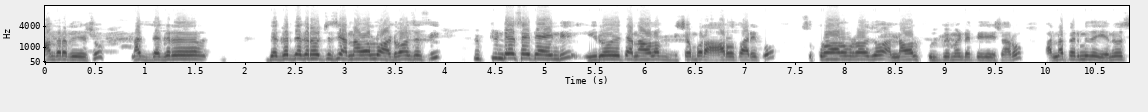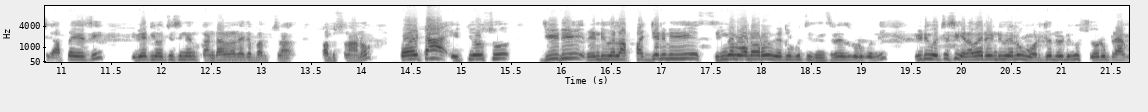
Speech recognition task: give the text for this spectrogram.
ఆంధ్రప్రదేశ్. నాకు దగ్గర దగ్గర దగ్గర వచ్చేసి అన్న వాళ్ళు అడ్వాన్స్ వేసి ఫిఫ్టీన్ డేస్ అయితే అయింది. ఈ రోజు అయితే అన్న వాళ్ళకి డిసెంబర్ ఆరో తారీఖు. శుక్రవారం రోజు అన్న వాళ్ళు ఫుల్ పేమెంట్ అయితే చేశారు. అన్న పేరు మీద ఎన్ఓసి అప్లై చేసి ఈ వచ్చేసి నేను కంటైనర్ అయితే పంపిస్తున్నా- పంపిస్తున్నాను. టొయోటా ఇటియోసు జీడీ రెండు వేల పద్దెనిమిది సింగిల్ ఓనర్ వెహికల్ వచ్చి ఇన్సూరెన్స్ కూడా ఉంది. వీటికి వచ్చేసి ఎనభై రెండు వేలు ఒరిజినల్ రెడ్డి showroom track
